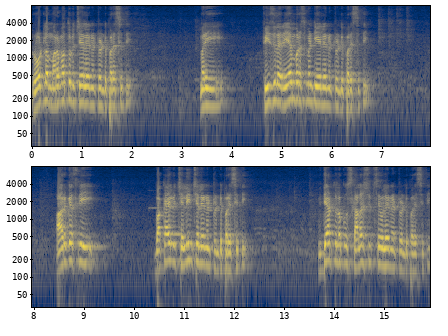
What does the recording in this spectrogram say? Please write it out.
రోడ్ల మరమ్మతులు చేయలేనటువంటి పరిస్థితి. మరి ఫీజుల రియంబర్స్మెంట్ చేయలేనటువంటి పరిస్థితి. ఆరోగ్యశ్రీ బకాయిలు చెల్లించలేనటువంటి పరిస్థితి. విద్యార్థులకు స్కాలర్షిప్స్ ఇవ్వలేనటువంటి పరిస్థితి.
